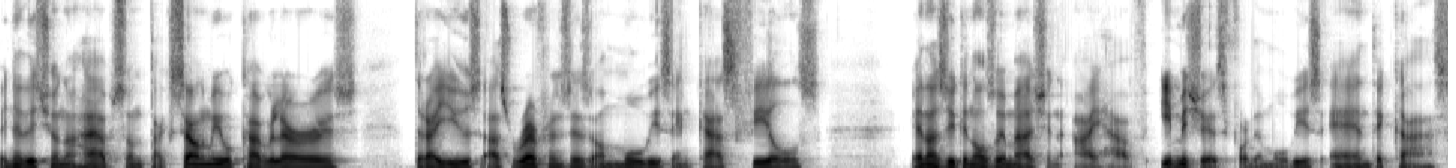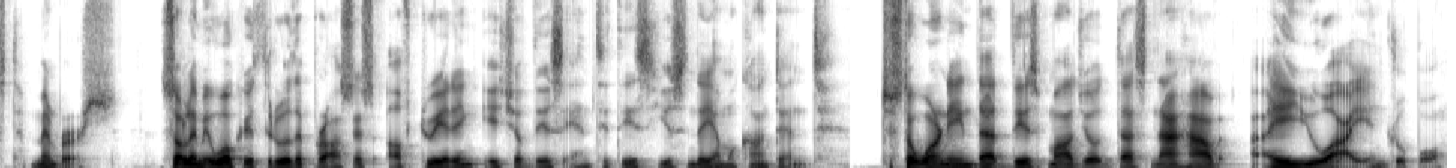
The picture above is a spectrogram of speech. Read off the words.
In addition, I have some taxonomy vocabularies that I use as references on movies and cast fields and as you can also imagine, I have images for the movies and the cast members. So let me walk you through the process of creating each of these entities using the YAML content. Just a warning that this module does not have a UI in Drupal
